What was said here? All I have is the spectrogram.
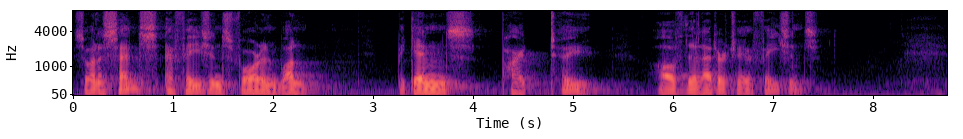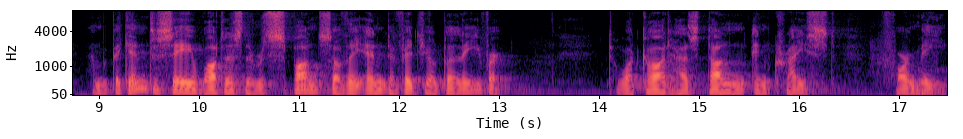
So, in a sense, Ephesians 4 and 1 begins part 2 of the letter to Ephesians. And we begin to see what is the response of the individual believer to what God has done in Christ for me.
